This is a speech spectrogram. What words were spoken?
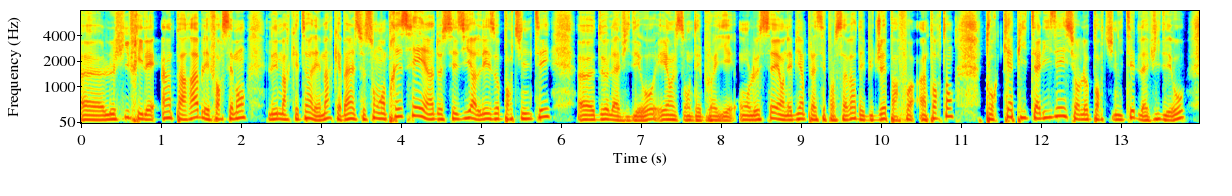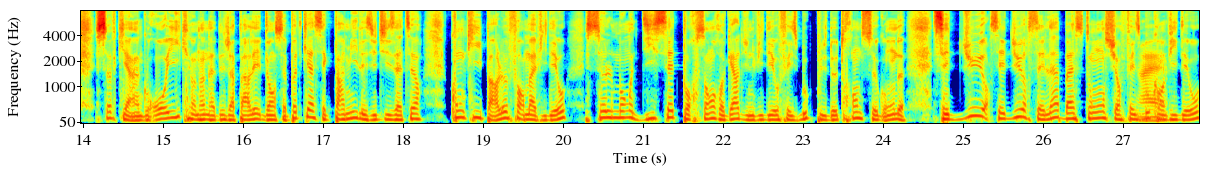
Euh, le chiffre, il est imparable et forcément, les marketeurs et les marques, eh ben, elles se sont empressées hein, de saisir les opportunités euh, de la vidéo et elles ont déployé, on le sait, on est bien placé pour le savoir, des budgets parfois importants pour capitaliser sur l'opportunité de la vidéo. Sauf qu'il y a un gros hic, on en a déjà parlé dans ce podcast, c'est que parmi les utilisateurs conquis par le format vidéo, seulement 17% regardent une vidéo Facebook plus de 30 secondes. C'est dur, c'est dur, c'est la baston sur Facebook Ouais. en vidéo.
